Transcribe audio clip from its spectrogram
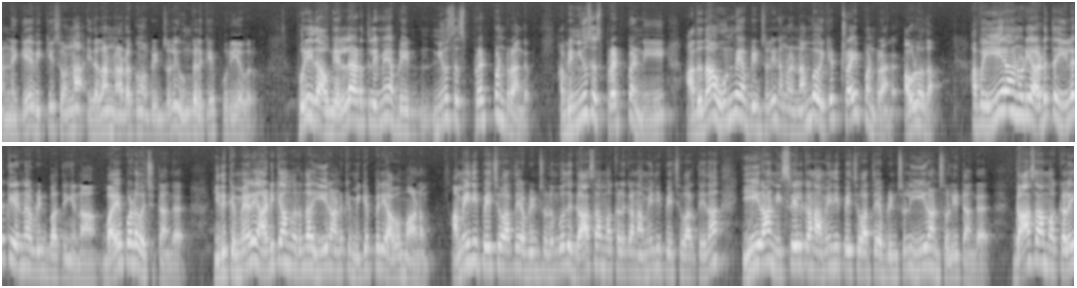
அன்னைக்கே விக்கி சொன்னால் இதெல்லாம் நடக்கும் அப்படின்னு சொல்லி உங்களுக்கே புரிய வரும். புரியுதா? அவங்க எல்லா இடத்துலையுமே அப்படி நியூஸை ஸ்ப்ரெட் பண்ணுறாங்க அப்படி நியூஸை ஸ்ப்ரெட் பண்ணி அதுதான் உண்மை அப்படின்னு சொல்லி நம்மளை நம்ப வைக்க ட்ரை பண்ணுறாங்க அவ்வளோதான் அப்போ ஈரானுடைய அடுத்த இலக்கு என்ன அப்படின்னு பார்த்தீங்கன்னா பயப்பட வச்சுட்டாங்க. இதுக்கு மேலே அடிக்காமல் இருந்தால் ஈரானுக்கு மிகப்பெரிய அவமானம். அமைதி பேச்சுவார்த்தை அப்படின்னு சொல்லும்போது காசா மக்களுக்கான அமைதி பேச்சுவார்த்தை தான் ஈரான் இஸ்ரேலுக்கான அமைதி பேச்சுவார்த்தை அப்படின்னு சொல்லி ஈரான் சொல்லிட்டாங்க. காசா மக்களை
